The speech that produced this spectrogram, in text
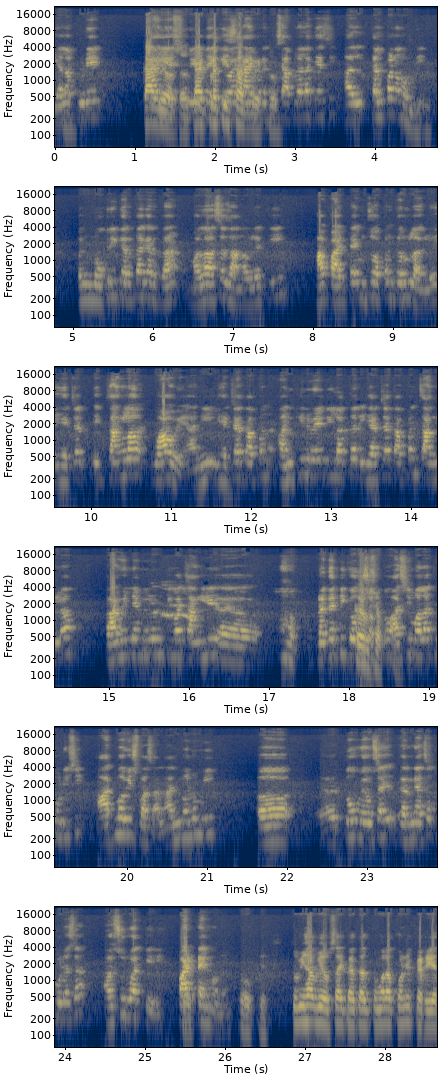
याला पुढे काय होतं प्रतिसाद आपल्याला त्याची कल्पना नव्हती पण नोकरी करता करता मला असं जाणवलं की हा पार्ट टाइम जो आपण करू लागलो ह्याच्यात एक चांगला वाव आहे. आणि ह्याच्यात आपण आणखीन वेळ दिला तर ह्याच्यात आपण चांगलं प्रावीण्य मिळून किंवा चांगली प्रगती करू शकतो. अशी मला थोडीशी आत्मविश्वास आला. आणि म्हणून मी तो व्यवसाय करण्याचं थोडस सुरुवात केली पार्ट टाइम म्हणून. ओके. तुम्ही हा व्यवसाय करता तुम्हाला कोणी प्रेरित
